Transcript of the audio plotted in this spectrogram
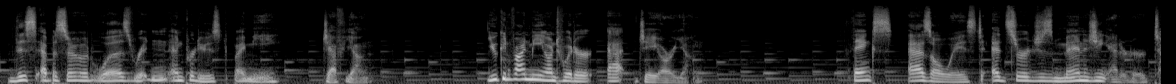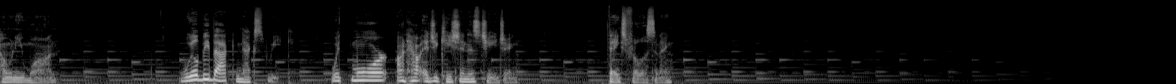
This episode was written and produced by me, Jeff Young. You can find me on Twitter at jryoung. Thanks, as always, to EdSurge's managing editor, Tony Wan. We'll be back next week with more on how education is changing. Thanks for listening.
